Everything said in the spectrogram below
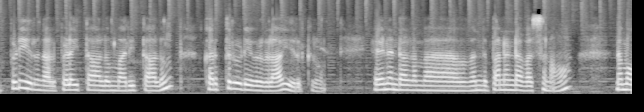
எப்படி இருந்தால் பிழைத்தாலும் மறித்தாலும் கர்த்தருடையவர்களாக இருக்கிறோம். ஏனென்றால் நம்ம வந்து பன்னெண்டாம் வசனம் நம்ம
